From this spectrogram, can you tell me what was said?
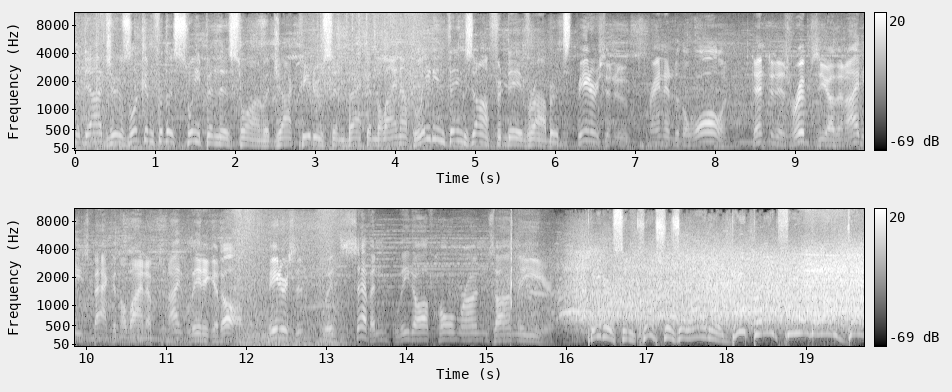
The Dodgers looking for the sweep in this one with Joc Pederson back in the lineup, leading things off for Dave Roberts. Pederson, who ran into the wall and dented his ribs the other night. He's back in the lineup tonight, leading it off. Pederson with seven leadoff home runs on the year. Pederson crushes a liner, deep right field and gone.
